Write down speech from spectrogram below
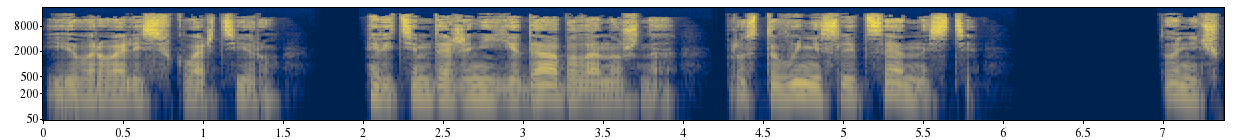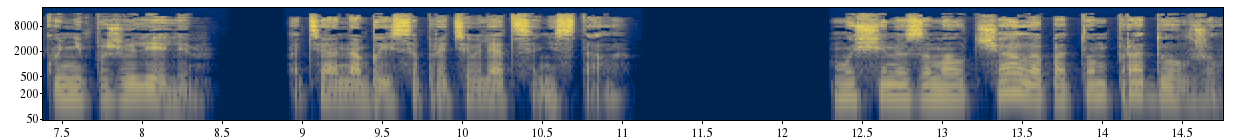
и ворвались в квартиру. Ведь им даже не еда была нужна, просто вынесли ценности. Тонечку не пожалели, хотя она бы и сопротивляться не стала. Мужчина замолчал, а потом продолжил.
